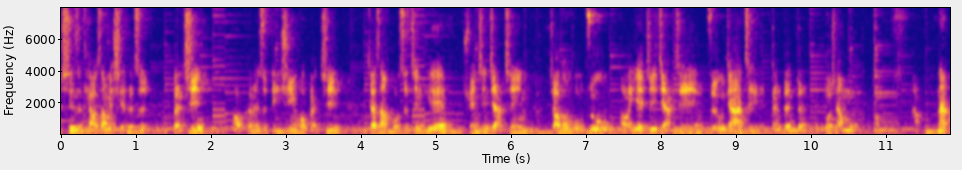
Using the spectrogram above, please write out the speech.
薪资条上面写的是本薪，哦，可能是底薪或本薪，加上伙食津贴、全勤奖金、交通补助、哦，业绩奖金、职务加给等等等很多项目。好，好，那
